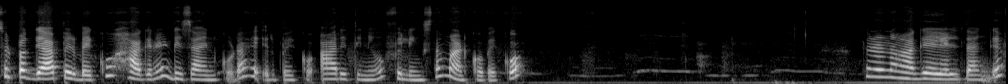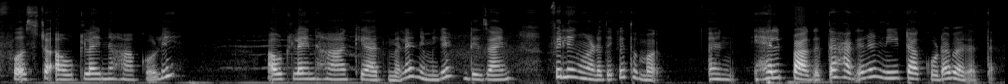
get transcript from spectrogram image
ಸ್ವಲ್ಪ ಗ್ಯಾಪ್ ಇರಬೇಕು ಹಾಗೆಯೇ ಡಿಸೈನ್ ಕೂಡ ಇರಬೇಕು. ಆ ರೀತಿ ನೀವು ಫಿಲ್ಲಿಂಗ್ಸ್ನ ಮಾಡ್ಕೋಬೇಕು. ಸೊ ನಾನು ಹಾಗೆ ಹೇಳ್ದಂಗೆ ಫಸ್ಟ್ ಔಟ್ಲೈನ್ನ ಹಾಕ್ಕೊಳ್ಳಿ ಔಟ್ಲೈನ್ ಹಾಕಿ ಆದಮೇಲೆ ನಿಮಗೆ ಡಿಸೈನ್ ಫಿಲ್ಲಿಂಗ್ ಮಾಡೋದಕ್ಕೆ ತುಂಬ ಹೆಲ್ಪ್ ಆಗುತ್ತೆ. ಹಾಗೆಯೇ ನೀಟಾಗಿ ಕೂಡ ಬರುತ್ತೆ.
